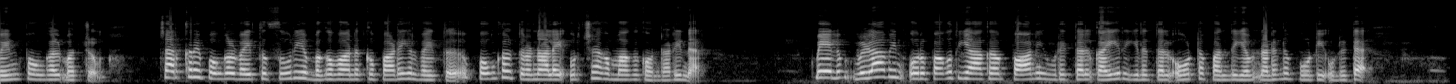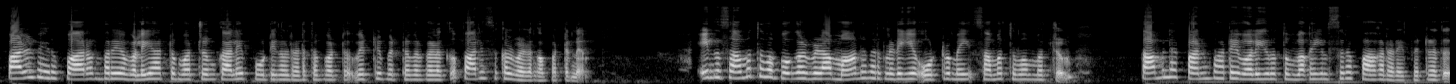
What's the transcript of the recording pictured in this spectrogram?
வெண்பொங்கல் மற்றும் சர்க்கரை பொங்கல் வைத்து சூரிய பகவானுக்கு படையல் வைத்து பொங்கல் திருநாளை உற்சாகமாக கொண்டாடினர். மேலும் விழாவின் ஒரு பகுதியாக பானை உடைத்தல் கயிறு இழுத்தல் ஓட்டப்பந்தயம் நடனப் போட்டி உள்ளிட்ட பல்வேறு பாரம்பரிய விளையாட்டு மற்றும் கலை போட்டிகள் நடத்தப்பட்டு வெற்றி பெற்றவர்களுக்கு பரிசுகள் வழங்கப்பட்டன. இந்த சமத்துவ பொங்கல் விழா மாணவர்களிடையே ஒற்றுமை சமத்துவம் மற்றும் தமிழர் பண்பாட்டை வலியுறுத்தும் வகையில் சிறப்பாக நடைபெற்றது.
